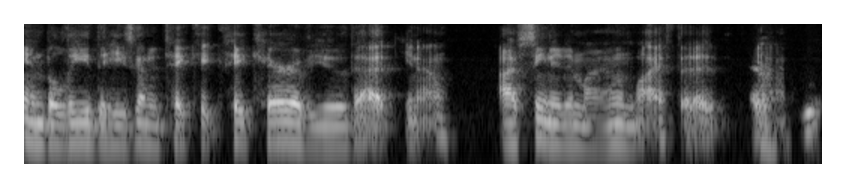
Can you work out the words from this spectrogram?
and believe that He's going to take take care of you, that you know I've seen it in my own life that it. You, know,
